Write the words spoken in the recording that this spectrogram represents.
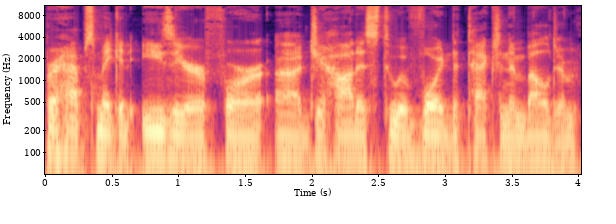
perhaps make it easier for uh, jihadists to avoid detection in Belgium.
